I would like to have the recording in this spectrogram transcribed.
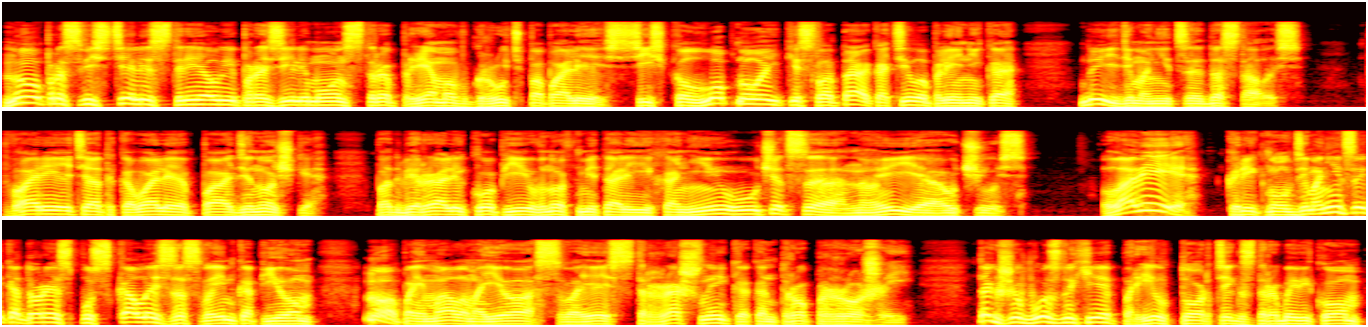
Но просвистели стрелы и поразили монстра, прямо в грудь попали. Сиська лопнула, и кислота окатила пленника. Да и демоница досталась. Твари эти атаковали поодиночке. Подбирали копья и вновь метали их. Они учатся, но и я учусь. «Лови!» — крикнул демоницей, которая спускалась за своим копьем, но поймала мое своей страшной, как антроп, рожей. Также в воздухе парил тортик с дробовиком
